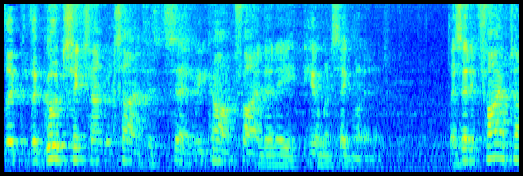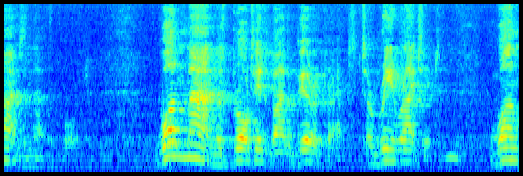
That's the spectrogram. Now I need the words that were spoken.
the, the good 600 scientists said we can't find any human signal in it. They said it five times in that report. One man was brought in by the bureaucrats to rewrite it. One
